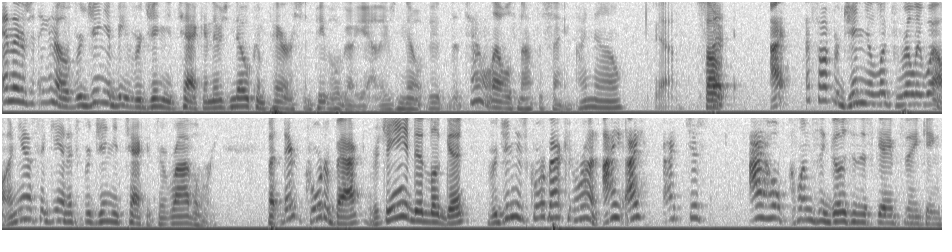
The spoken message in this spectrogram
And there's, you know, Virginia beat Virginia Tech, and there's no comparison. People go, yeah, there's no, the, the talent level's not the same. I know. Yeah. So But I, I thought Virginia looked really well. And yes, again, it's Virginia Tech. It's a rivalry. But their quarterback, Virginia did look good. Virginia's quarterback can run. I, I, I just I hope Clemson goes in this game thinking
